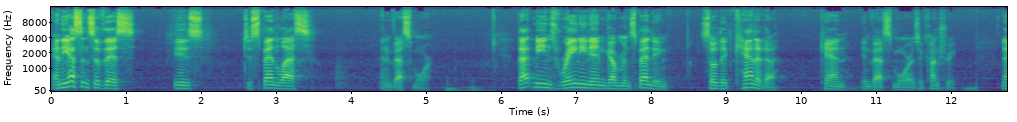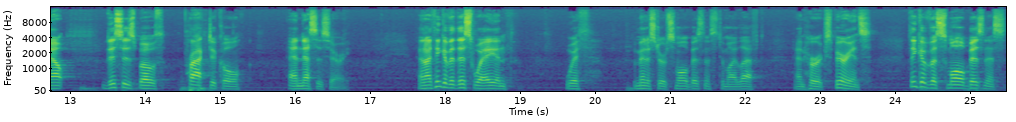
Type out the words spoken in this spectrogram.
And the essence of this is to spend less and invest more. That means reining in government spending so that Canada can invest more as a country. Now, this is both practical and necessary. And I think of it this way, and with the Minister of Small Business to my left and her experience, think of a small business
